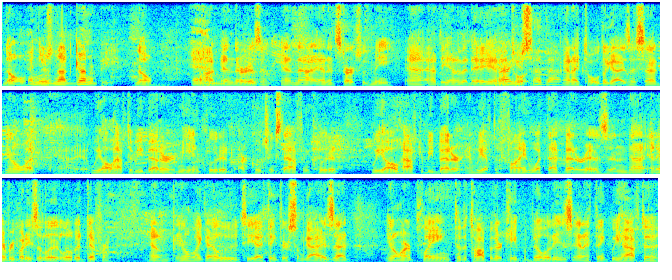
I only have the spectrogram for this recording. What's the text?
No, And there's not going to be. no, And, Uh, and there isn't, and uh, and it starts with me uh, at the end of the day. And Yeah, I you told, said that. And I told the guys, I said, you know what, we all have to be better, me included, our coaching staff included. We all have to be better, and we have to find what that better is, and uh, and everybody's a little, little bit different. And you know, like I alluded to you, I think there's some guys that you know aren't playing to the top of their capabilities, and I think we have to,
